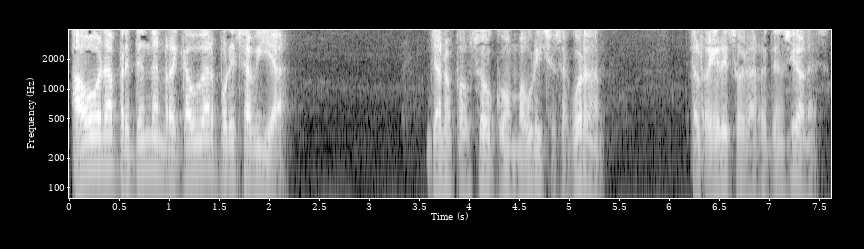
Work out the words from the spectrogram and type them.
ahora pretenden recaudar por esa vía. Ya nos pausó con Mauricio, ¿se acuerdan? El regreso de las retenciones.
